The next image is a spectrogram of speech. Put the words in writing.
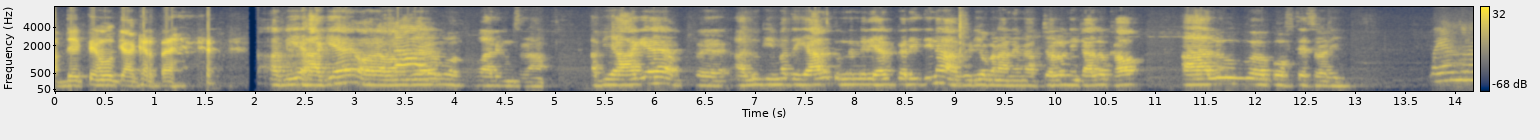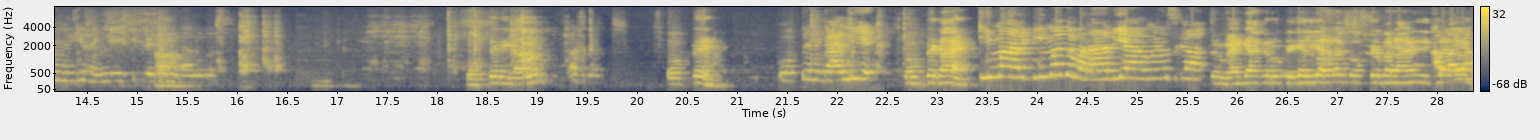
अब देखते हैं वो क्या करता है। अब ये आ गया है और अब हम जो है वो वालेकुम सलाम। अब ये आ गया है अब आलू कीमा तैयार है तुमने मेरी हेल्प करी थी ना वीडियो बनाने में। अब चलो निकालो खाओ। आलू कोफ्ते सॉरी भाई हम दोनों मिलके खाएँगे एक ही प्लेट में हाँ। निकालो बस। कोफ्ते निकालो। कोफ्ते। कोफ्ते निकाल लिए। कोफ्ते कहाँ है? कीमा कीमा तो बना दिया आपने उसका। तो मैं क्या करूँ? पिघल गया था कोफ्ते बनाने अब निकला भाई था।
